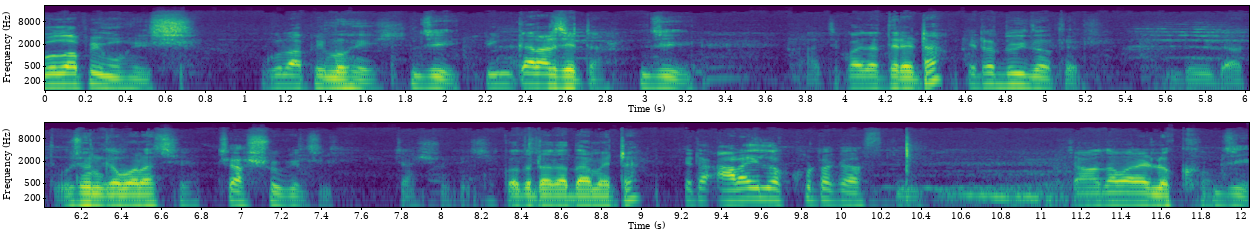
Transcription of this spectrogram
গোলাপি মহিষ। গোলাপি মহিষ? জি। পিঙ্ক কালার যেটা? জি। আচ্ছা কয় জাতের এটা? এটা দুই দাঁতের দুই দাঁত ওজন কেমন আছে? চারশো কেজি। চারশো কেজি। কত টাকা দাম এটা? এটা আড়াই লক্ষ টাকা আজকে চাওয়া দাম আড়াই লক্ষ। জি।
